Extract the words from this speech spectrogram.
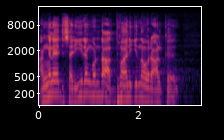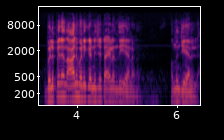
അങ്ങനെ ശരീരം കൊണ്ട് അധ്വാനിക്കുന്ന ഒരാൾക്ക് വെളുപ്പിനെ നാല് മണിക്ക് എണ്ണിച്ചിട്ട് അയാൾ എന്ത് ചെയ്യാനാണ്? ഒന്നും ചെയ്യാനില്ല.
